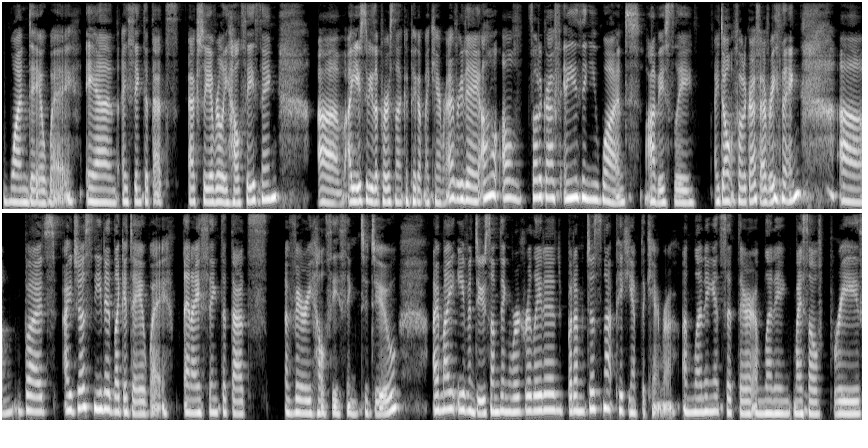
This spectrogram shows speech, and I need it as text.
one day away. And I think that that's actually a really healthy thing. Um, I used to be the person that could pick up my camera every day. I'll, I'll photograph anything you want. Obviously, I don't photograph everything. Um, but I just needed like a day away. And I think that that's a very healthy thing to do. I might even do something work related, but I'm just not picking up the camera. I'm letting it sit there. I'm letting myself breathe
